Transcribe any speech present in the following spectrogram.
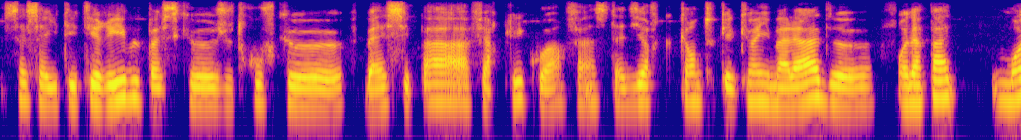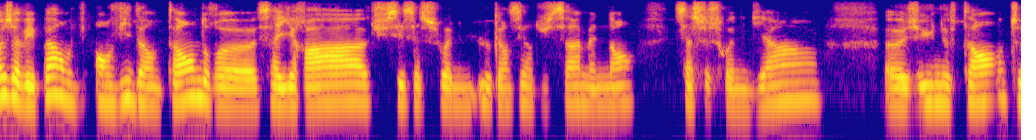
ça, ça a été terrible parce que je trouve que ben, c'est pas fair play, quoi. Enfin, c'est-à-dire que quand quelqu'un est malade, euh, on n'a pas. Moi, j'avais pas envie d'entendre euh, ça ira, tu sais, ça soigne le cancer du sein maintenant, ça se soigne bien. Euh, j'ai une tante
